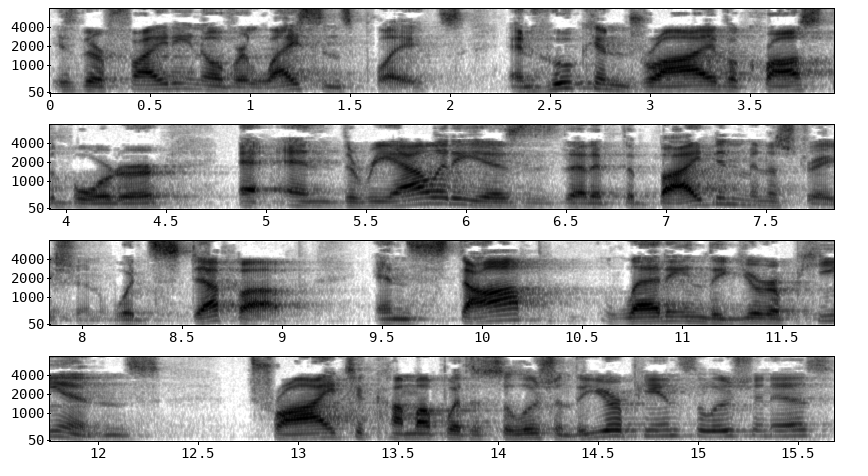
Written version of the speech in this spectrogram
is they're fighting over license plates and who can drive across the border. And the reality is, is that if the Biden administration would step up and stop letting the Europeans try to come up with a solution, the European solution is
